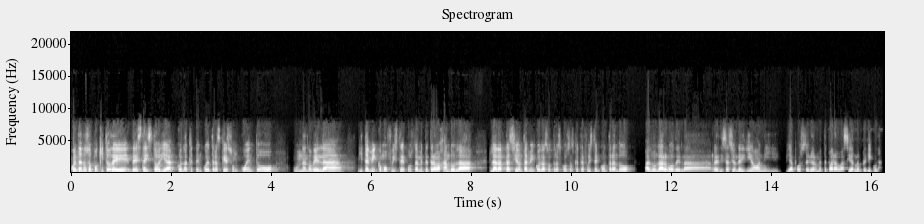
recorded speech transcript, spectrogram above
Cuéntanos un poquito de, de esta historia con la que te encuentras, que es un cuento, una novela, y también cómo fuiste justamente trabajando la, la, adaptación también con las otras cosas que te fuiste encontrando a lo largo de la realización del guion y ya posteriormente para vaciarlo en película.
